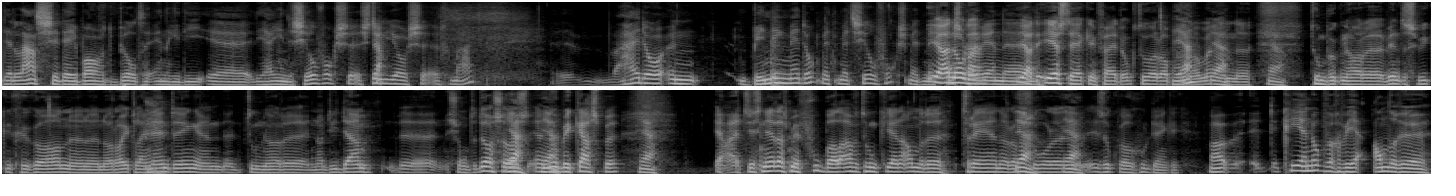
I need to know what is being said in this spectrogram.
de laatste cd, boven de Bulte, Henry, die, eh, die hij in de Silvox studio's eh, gemaakt. Hij door een binding met ook, met, met Silvox, met, met Ja, nou, de, en... eh, ja, de eerste heb ik in feite ook door opgenomen. Ja? Ja. En, eh, ja. toen ben ik naar uh, Wintersweekend gegaan, naar Roy Klein Enting. En toen naar, naar Didam, de Jonte Dossos Ja, en nu bij Kasper. ja. Ja, het is net als met voetbal. Af en toe een keer een andere trainer of zo. Is ook wel goed, denk ik. Maar kun je dan ook wel weer andere,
